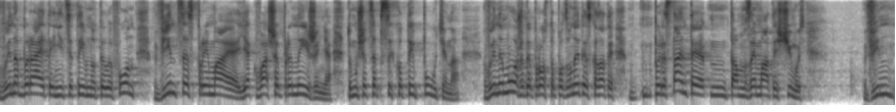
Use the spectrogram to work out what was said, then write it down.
ви набираєте ініціативно телефон. Він це сприймає як ваше приниження, тому що це психотип Путіна. Ви не можете просто подзвонити і сказати: перестаньте там займатися чимось. Він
